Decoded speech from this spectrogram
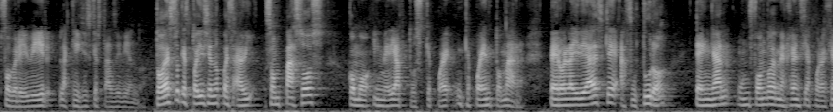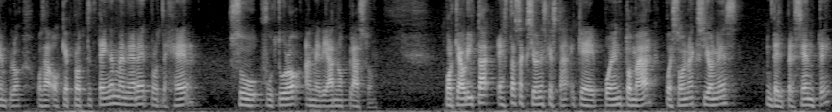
sobrevivir la crisis que estás viviendo. Todo esto que estoy diciendo pues son pasos como inmediatos que, que pueden tomar, pero la idea es que a futuro tengan un fondo de emergencia, por ejemplo, o, sea, o que tengan manera de proteger su futuro a mediano plazo. Porque ahorita estas acciones que, están, que pueden tomar, pues son acciones del presente,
